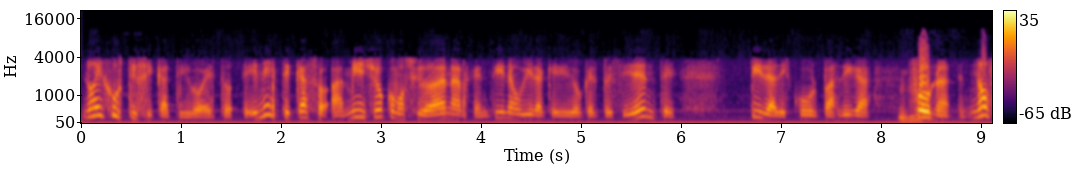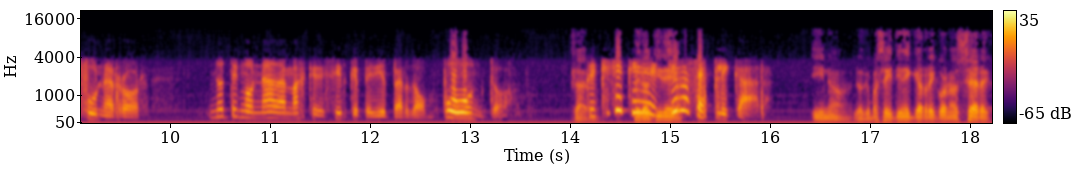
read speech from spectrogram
no hay justificativo esto. En este caso, a mí, yo como ciudadana argentina hubiera querido que el presidente pida disculpas, diga, fue una, no fue un error. No tengo nada más que decir que pedir perdón. Punto. Claro. ¿Qué, qué, qué, Pero qué- tiene- qué vas a explicar? Y no, lo que pasa es que tiene que reconocer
